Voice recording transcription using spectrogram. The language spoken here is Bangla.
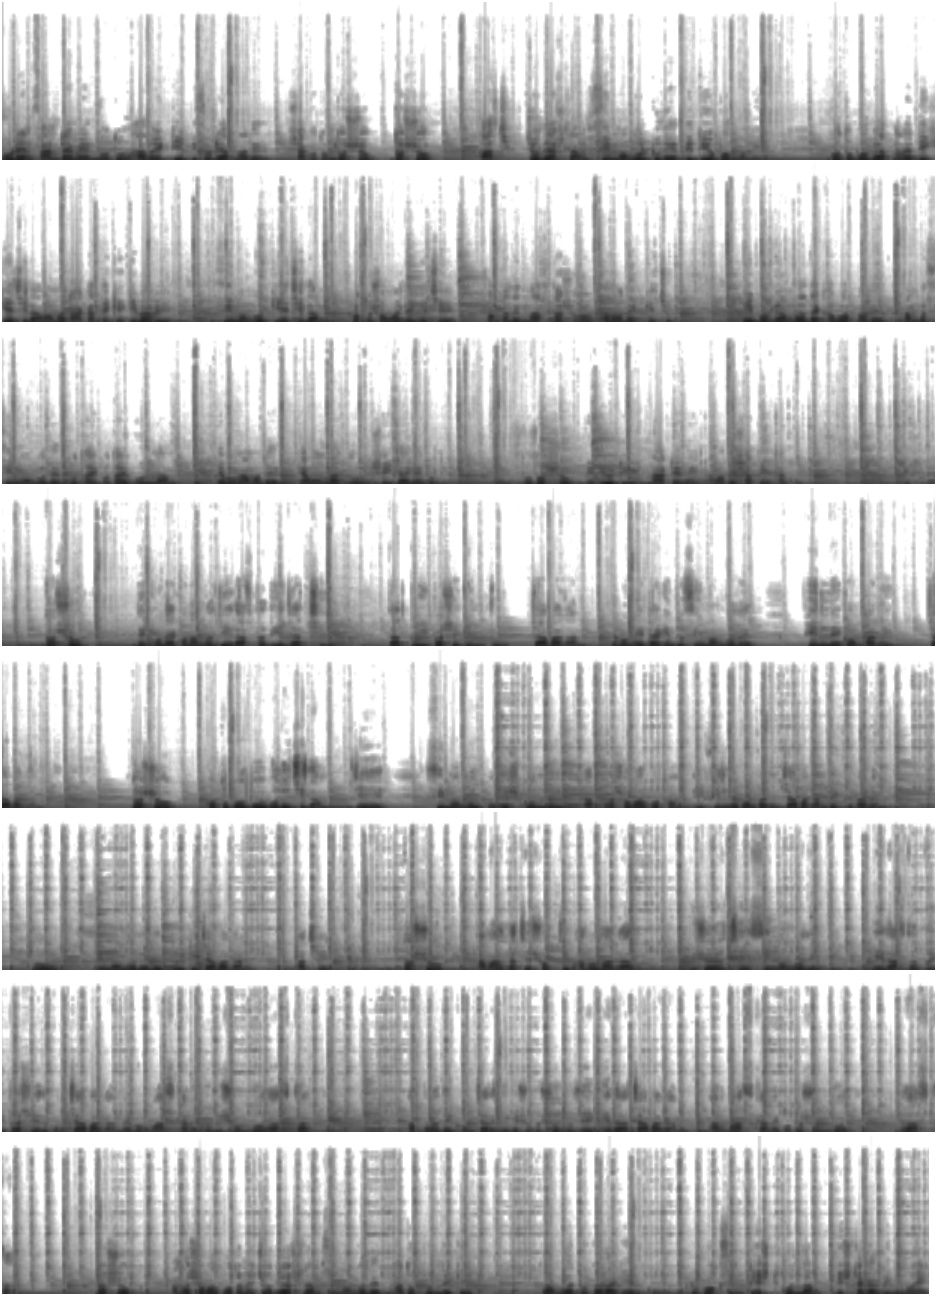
ফুড অ্যান্ড ফান টাইমের নতুন আরও একটি এপিসোডে আপনাদের স্বাগতম দর্শক। দর্শক, আজ চলে আসলাম শ্রীমঙ্গল ট্যুরের দ্বিতীয় পর্ব নিয়ে। গত পর্বে আপনাদের দেখিয়েছিলাম আমরা ঢাকা থেকে কীভাবে শ্রীমঙ্গল গিয়েছিলাম, কত সময় লেগেছে, সকালের নাস্তা সহ আর অনেক কিছু। এই পর্বে আমরা দেখাবো আপনাদের আমরা শ্রীমঙ্গলের কোথায় কোথায় ঘুরলাম এবং আমাদের কেমন লাগল সেই জায়গাগুলি। তো দর্শক, ভিডিওটি না টেনে আমাদের সাথেই থাকুন। দর্শক দেখুন, এখন আমরা যে রাস্তা দিয়ে যাচ্ছি, তার দুই পাশে কিন্তু চা বাগান এবং এটা কিন্তু শ্রীমঙ্গলের ফিনলে কোম্পানির চা বাগান। দর্শক, গত পর্বেও বলেছিলাম যে শ্রীমঙ্গল প্রবেশ করলেই আপনারা সবার প্রথম এই ফিনলে কোম্পানির চা বাগান দেখতে পাবেন। তো শ্রীমঙ্গলের দুইটি চা বাগান আছে। দর্শক, আমার কাছে সবচেয়ে ভালো লাগার বিষয় হচ্ছে শ্রীমঙ্গলে এই রাস্তার দুই পাশে এরকম চা বাগান এবং মাঝখানে খুবই সুন্দর রাস্তা। আপনারা দেখুন চারিদিকে শুধু সবুজে ঘেরা চা বাগান আর মাঝখানে কত সুন্দর রাস্তা। দর্শক, আমরা সবার প্রথমে চলে আসলাম শ্রীমঙ্গলের মাধবপুর লেকে। তো আমরা ঢোকার আগে এরকম একটু বক্সিং টেস্ট করলাম বিশ টাকার বিনিময়ে।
